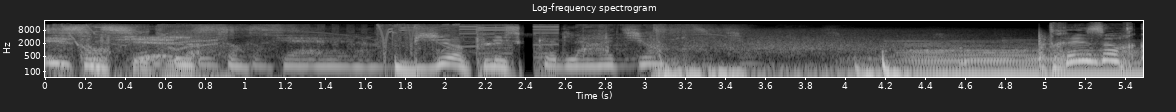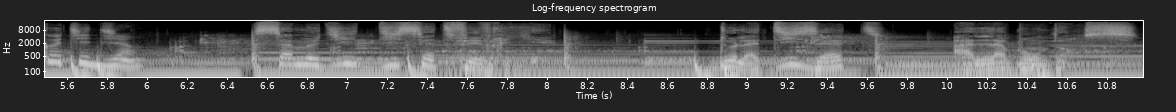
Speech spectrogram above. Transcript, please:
Essentiel. Bien plus que de la radio. Trésor quotidien. Samedi 17 février. De la disette à l'abondance.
